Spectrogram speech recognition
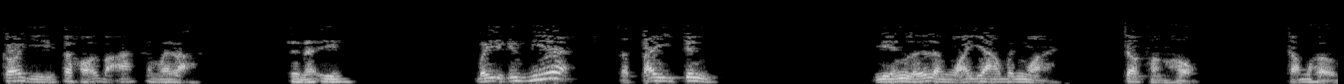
có gì phải hỏi bà không phải làm. Thì nó yên bởi vì cái vía là tay chân. Miệng lưỡi là ngoại giao bên ngoài cho phần hồn, cộng hưởng.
